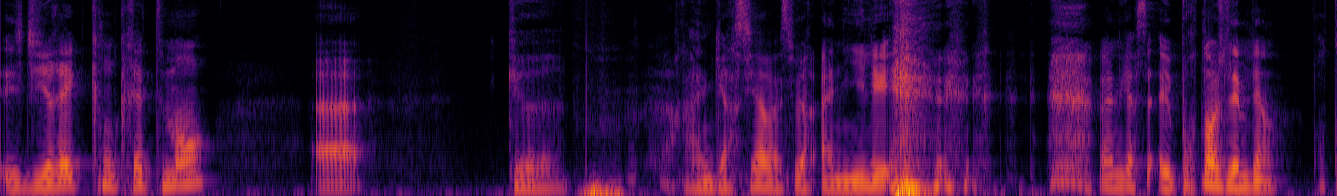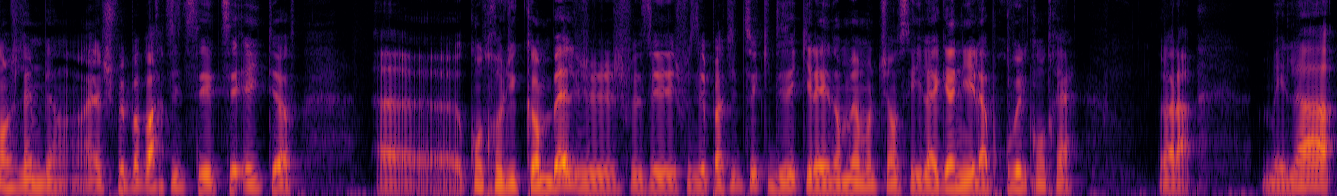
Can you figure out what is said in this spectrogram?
je dirais concrètement euh, que Ryan Garcia va se faire annihiler. Ryan Garcia. Et pourtant, je l'aime bien. Pourtant, je l'aime bien. Je fais pas partie de ces, haters. Euh, contre Luke Campbell, je, faisais, je faisais partie de ceux qui disaient qu'il a énormément de chance. Et il a gagné, il a prouvé le contraire. Voilà. Mais là,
